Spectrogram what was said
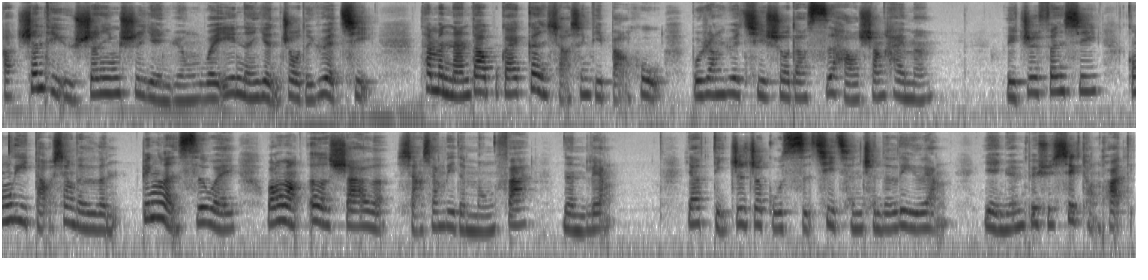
啊，身体与声音是演员唯一能演奏的乐器。他们难道不该更小心地保护，不让乐器受到丝毫伤害吗？理智分析、功利导向的冷冰冷思维，往往扼杀了想象力的萌发能量。要抵制这股死气沉沉的力量，演员必须系统化地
